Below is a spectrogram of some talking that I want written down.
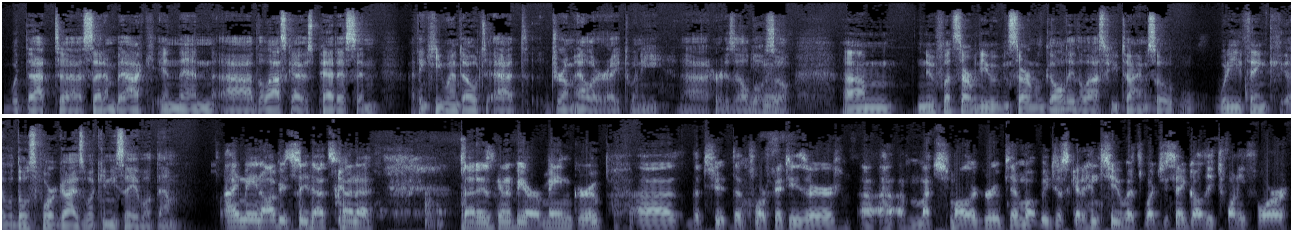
what that uh, set him back. And then uh, the last guy was Pettis, and I think he went out at Drumheller right when he uh, hurt his elbow. So, um, Newf, let's start with you. We've been starting with Galdi the last few times. So, what do you think? uh, Those four guys, what can you say about them? I mean, obviously, that's kind of that is going to be our main group. Uh, the two, the 450s are a, a much smaller group than what we just get into with what you say, Goldie, 24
